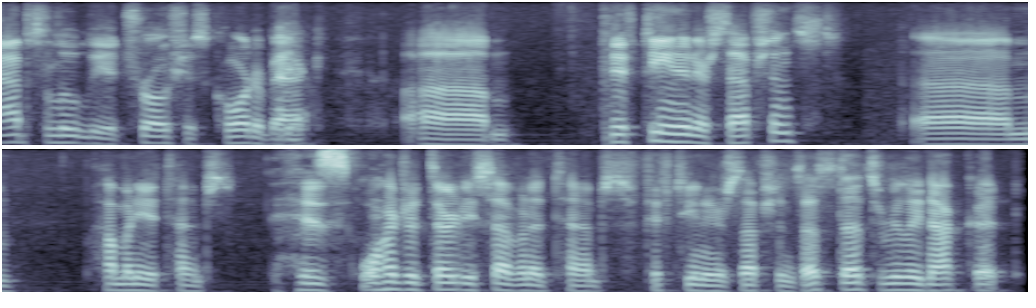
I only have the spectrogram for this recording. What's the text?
absolutely atrocious quarterback. Um, 15 interceptions. Um, how many attempts? His 437 attempts, 15 interceptions. That's that's really not good.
